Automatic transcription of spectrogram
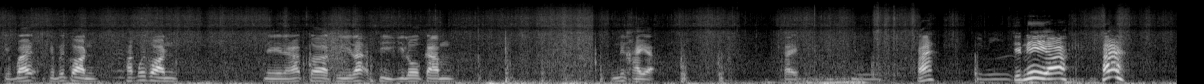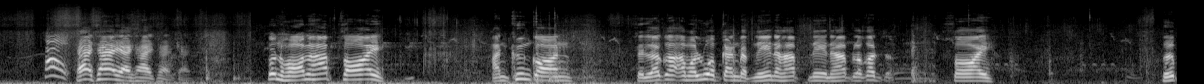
เก็บไว้เก็บไว้ก่อน พักไว้ก่อนนี่นะครับ ก็ทีละ4กิโลกรัม นี่ใครอะ ใคร ฮะที่นี่จินนี่เหรอ ฮะ ใช่ใช่ใช่ใช่ใช่ใช่ใช่ต้นหอมนะครับ ซอย หั่นครึ่งก่อน เสร็จแล้วก็เอามารวบกันแบบนี้นะครับ นี่นะครับ แล้วก็ซอยพึบ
